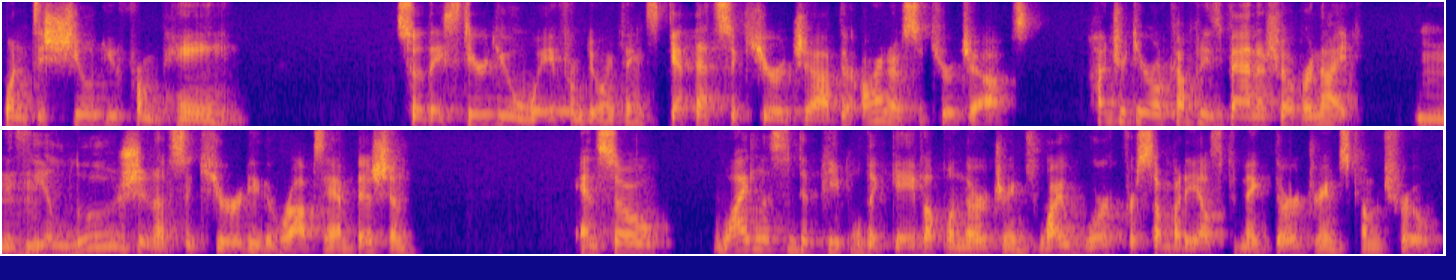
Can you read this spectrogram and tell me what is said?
wanted to shield you from pain. So they steered you away from doing things. Get that secure job. There are no secure jobs. 100 year old companies vanish overnight. Mm-hmm. It's the illusion of security that robs ambition. And so, why listen to people that gave up on their dreams? Why work for somebody else to make their dreams come true?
